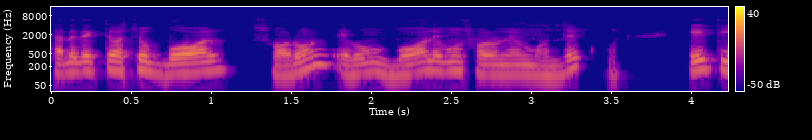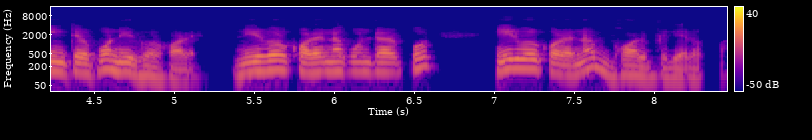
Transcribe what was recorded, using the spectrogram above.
তাহলে দেখতে পাচ্ছ বল সরণ এবং বল এবং সরণের মধ্যে কোণ। এই তিনটের উপর নির্ভর করে। নির্ভর করে না কোনটার উপর? নির্ভর করে না ভর বেগের উপর।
